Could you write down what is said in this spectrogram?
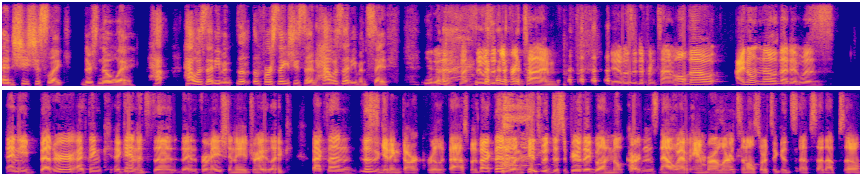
And she's just like, there's no way. How how is that even the, the first thing she said, how is that even safe? You know, it was a different time. It was a different time. Although I don't know that it was any better. I think again, it's the the information age, right? Like back then, this is getting dark really fast. But back then, when kids would disappear, they'd go on milk cartons. Now we have Amber Alerts and all sorts of good stuff set up. So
